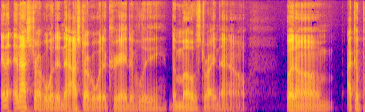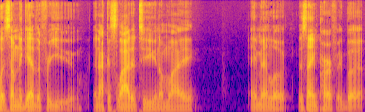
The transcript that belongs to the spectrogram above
and and I struggle with it now. I struggle with it creatively the most right now. But um I could put something together for you and I could slide it to you and I'm like, "Hey man, look, this ain't perfect, but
